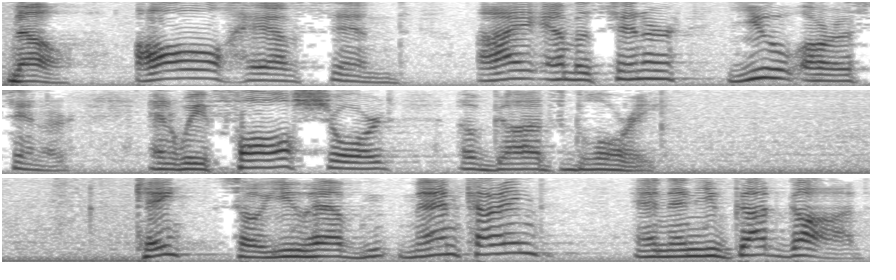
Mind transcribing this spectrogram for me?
Now, all have sinned. I am a sinner, you are a sinner, and we fall short of God's glory. Okay, so you have mankind, and then you've got God.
